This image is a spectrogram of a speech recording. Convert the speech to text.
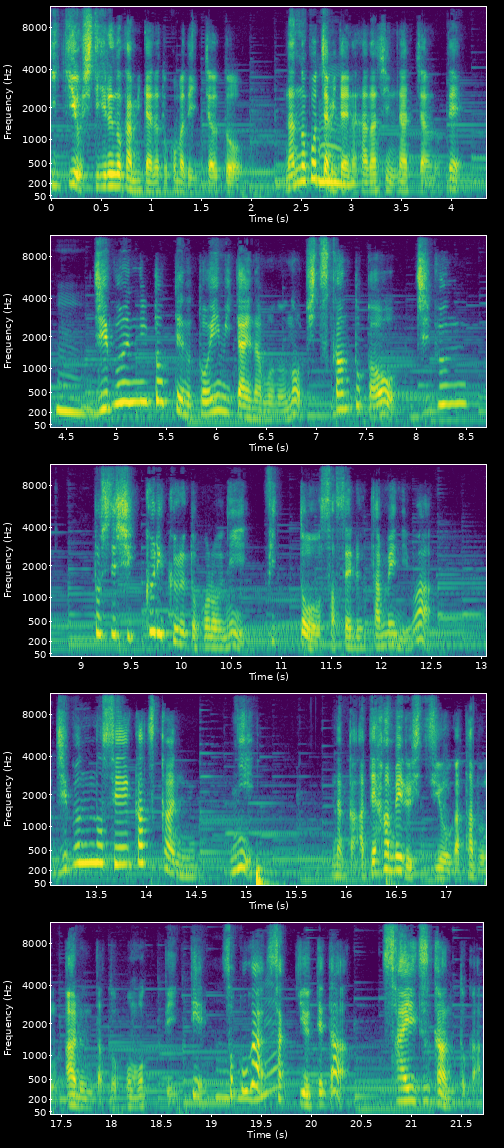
息をしているのかみたいなところまで言っちゃうと何のこっちゃみたいな話になっちゃうので、うん。自分にとっての問いみたいなものの質感とかを自分としてしっくりくるところにフィットをさせるためには自分の生活感になんか当てはめる必要が多分あるんだと思っていてそこがさっき言ってたサイズ感とか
